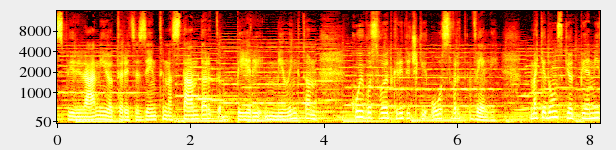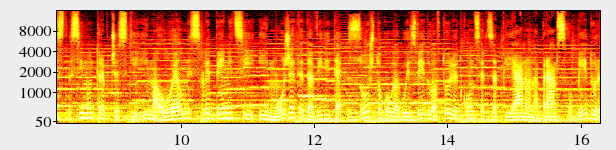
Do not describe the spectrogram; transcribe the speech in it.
инспирираниот рецезент на стандард Бери Милингтон, кој во својот критички осврт вели Македонскиот пианист Симон Трпчески има лојални следбеници и можете да видите зошто кога го изведува вториот концерт за пијано на Брамс во Бедур,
